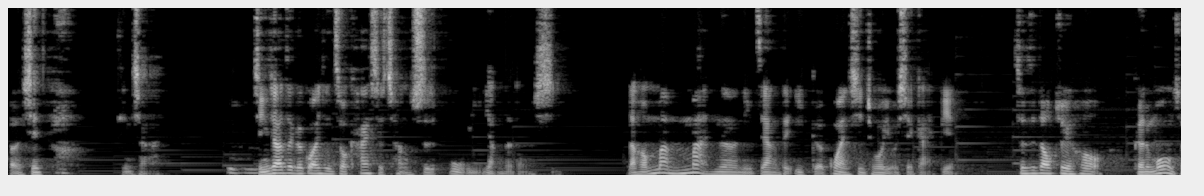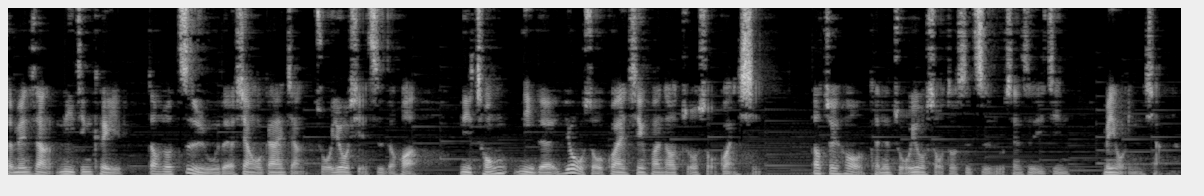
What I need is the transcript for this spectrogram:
而先停下来，停下这个惯性之后，开始尝试不一样的东西，然后慢慢呢，你这样的一个惯性就会有些改变，甚至到最后，可能某种层面上，你已经可以到时候自如的，像我刚才讲左右写字的话，你从你的右手惯性换到左手惯性。到最后，可能左右手都是自如，甚至已经没有影响了。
